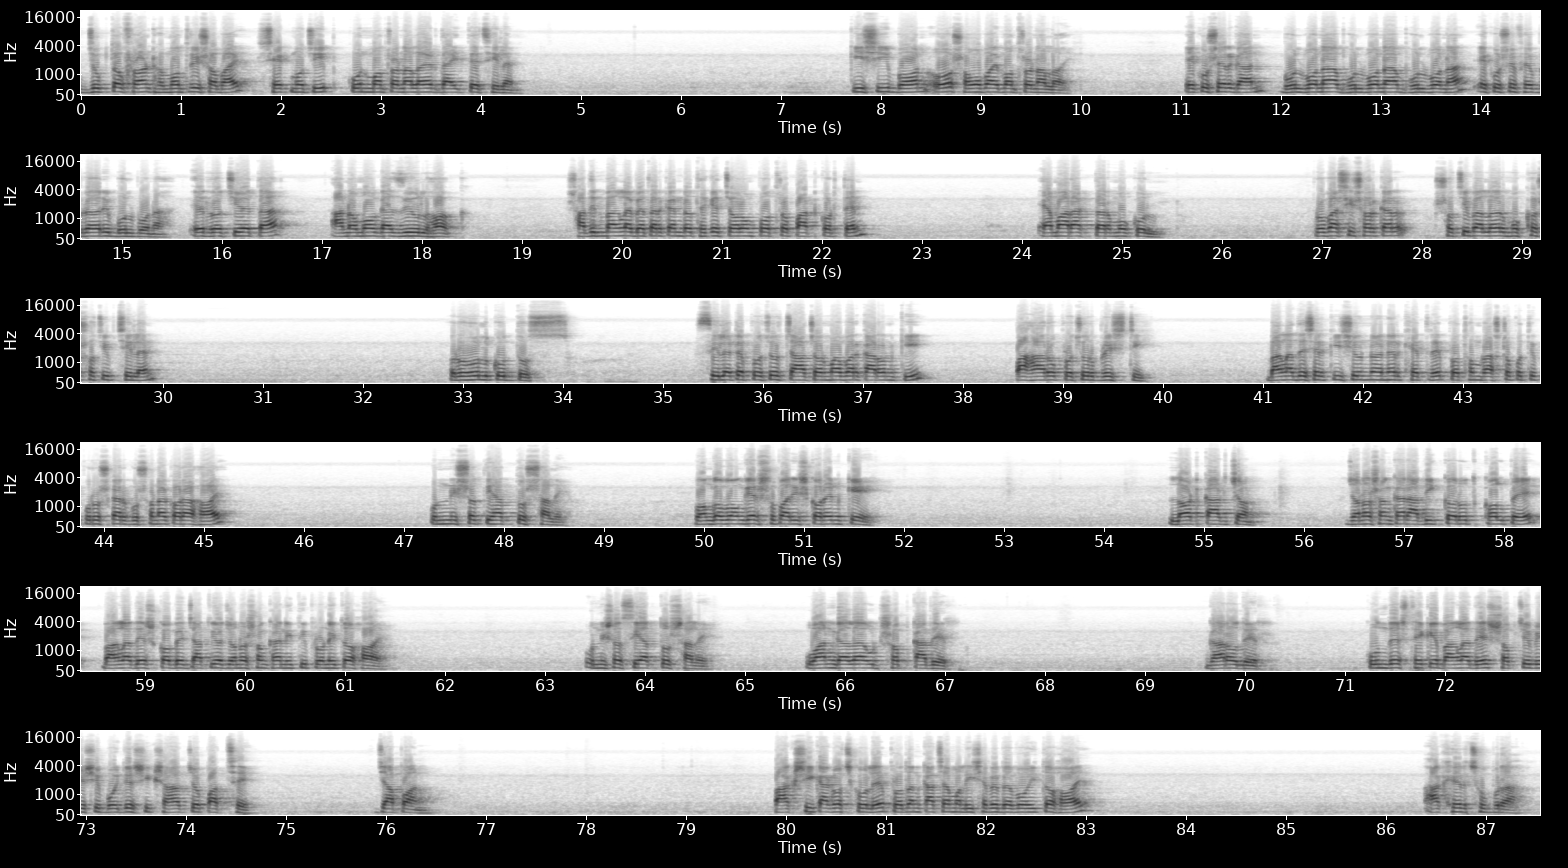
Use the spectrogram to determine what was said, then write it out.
যুক্তফ্রন্ট মন্ত্রিসভায় শেখ মুজিব কোন মন্ত্রণালয়ের দায়িত্বে ছিলেন? কৃষি, বন ও সমবায় মন্ত্রণালয়। একুশের গান, ভুলবো না ভুলবো না ভুলবো না, একুশে ফেব্রুয়ারি ভুলবো না এর রচয়িতা আনম গাজিউল হক। স্বাধীন বাংলা বেতারকাণ্ড থেকে চরমপত্র পাঠ করতেন এম আর আক্তার মুকুল। প্রবাসী সরকার সচিবালয়ের মুখ্য সচিব ছিলেন রুহুল কুদ্দুস। সিলেটে প্রচুর চা জন্মাবার কারণ কি? পাহাড় ও প্রচুর বৃষ্টি। বাংলাদেশের কৃষি উন্নয়নের ক্ষেত্রে প্রথম রাষ্ট্রপতি পুরস্কার ঘোষণা করা হয় উনিশশো তিয়াত্তর সালে। বঙ্গবঙ্গের সুপারিশ করেন কে? Lord Curzon. জনসংখ্যার আধিক্য রোধকল্পে বাংলাদেশ কবে জাতীয় জনসংখ্যা নীতি প্রণীত হয়? উনিশশো ছিয়াত্তর সালে। ওয়ানগালা উৎসব কাদের? গারোদের। কোন দেশ থেকে বাংলাদেশ সবচেয়ে বেশি বৈদেশিক সাহায্য পাচ্ছে? জাপান। পাকশি কাগজ কলে প্রধান কাঁচামাল হিসেবে ব্যবহৃত হয় আখের ছুবরা।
